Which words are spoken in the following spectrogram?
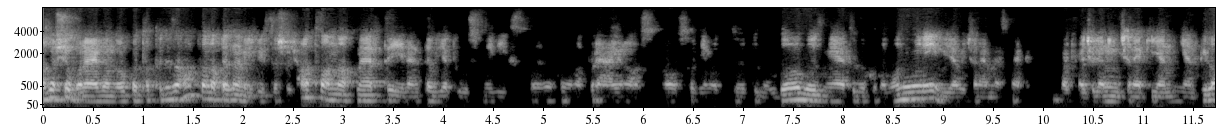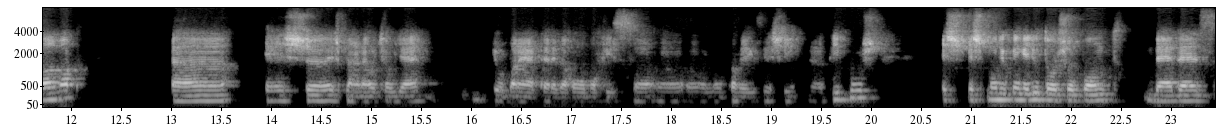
az most jobban elgondolkodhat, hogy ez a 60 nap, ez nem is biztos, hogy 60 nap, mert évente ugye plusz még x hónap rájön az, ahhoz, hogy én ott tudok dolgozni, el tudok oda vonulni, ugye, hogyha nem lesznek, vagy, vagy ugye nincsenek ilyen, ilyen tilalmak, és, és pláne, hogyha ugye jobban elterjed a home office munkavégzési típus. És, és mondjuk még egy utolsó pont, de, de ez,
